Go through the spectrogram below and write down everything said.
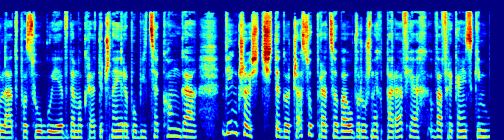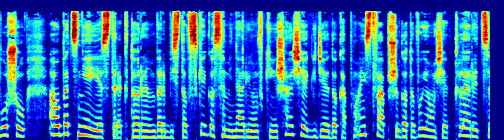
lat posługuje w Demokratycznej Republice Konga. Większość tego czasu pracował w różnych parafiach w afrykańskim buszu, a obecnie jest rektorem werbistowskiego seminarium w Kinszasie, gdzie do kapłaństwa przygotowują się klerycy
